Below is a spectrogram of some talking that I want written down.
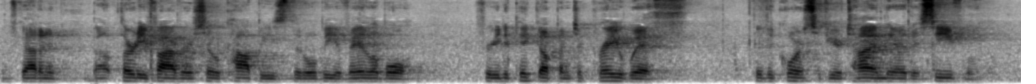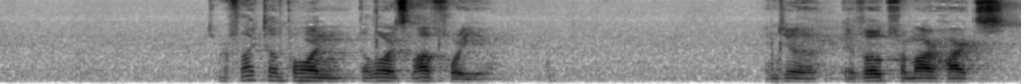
We've got about 35 or so copies that will be available for you to pick up and to pray with through the course of your time there this evening. To reflect upon the Lord's love for you and to evoke from our hearts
